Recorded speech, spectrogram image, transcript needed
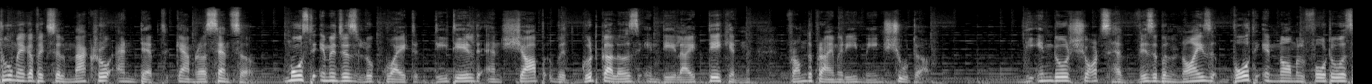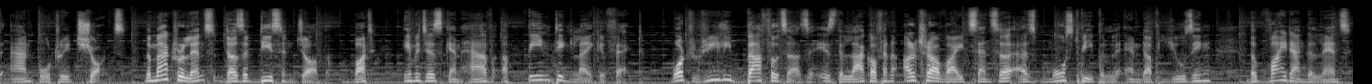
2 megapixel macro and depth camera sensor. Most images look quite detailed and sharp with good colors in daylight taken from the primary main shooter. The indoor shots have visible noise both in normal photos and portrait shots. The macro lens does a decent job, but images can have a painting-like effect. What really baffles us is the lack of an ultra-wide sensor as most people end up using the wide-angle lens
